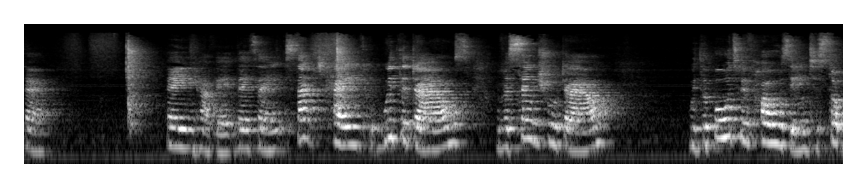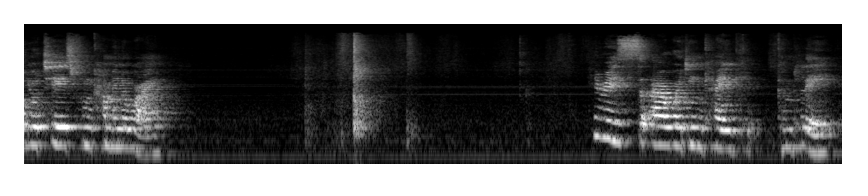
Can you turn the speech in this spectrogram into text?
There. There you have it. There's a stacked cake with the dowels, with a central dowel, with the boards with holes in to stop your tiers from coming away. Here is our wedding cake complete.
